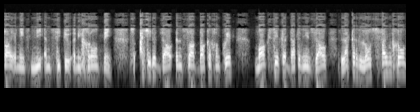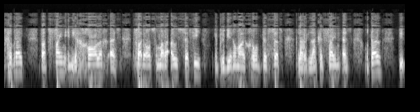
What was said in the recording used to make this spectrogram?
saai 'n mens nie in situ in die grond nie. So as jy dit wel in saadbakke gaan kweek, Maak seker dat jy wel lekker los fyn grond gebruik wat fyn en egalig is. Vat daar sommer 'n ou siffie en probeer om daai grond te sif dat dit lekker fyn is. Onthou, die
